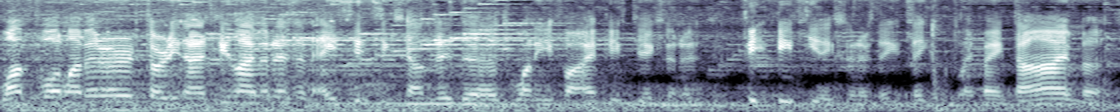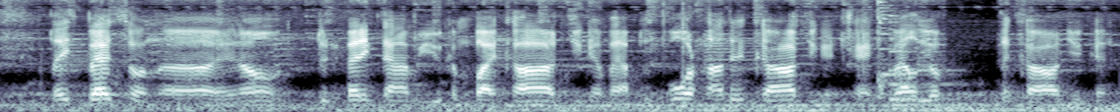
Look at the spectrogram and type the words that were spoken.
1 4 line minute, 30 19 line minutes, and 8 600, uh, 25, 50 x minutes. 50 x minutes. They take play bank time. Uh, place bets on, uh, you know, during betting time, you can buy cards. You can buy up to 400 cards. You can check value of the card. You can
